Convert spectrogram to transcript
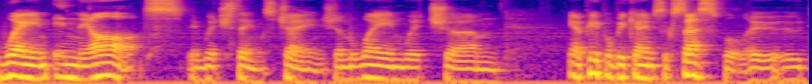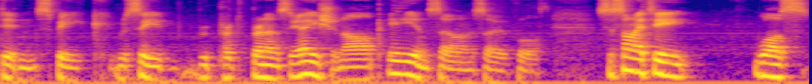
way in, in the arts in which things changed and the way in which um, you know people became successful who who didn't speak receive pr- pronunciation RP and so on and so forth. Society was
